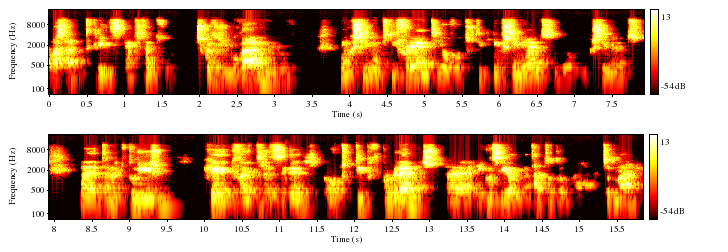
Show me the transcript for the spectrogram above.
lá está, de crise. Entretanto, as coisas mudaram, houve um crescimento diferente, e houve outro tipo de investimentos, e houve um crescimento uh, também do turismo que, que veio trazer outro tipo de programas uh, e conseguir alimentar toda uma, toda uma área.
